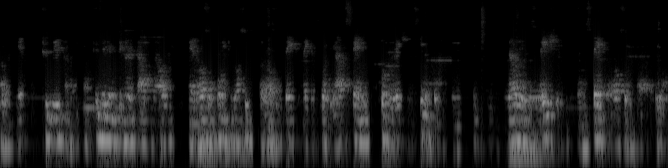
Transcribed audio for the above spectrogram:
of a debt, two million, uh, two million, three hundred thousand dollars, and also twenty-two lawsuits, but also they make us for the outstanding corporations in the courts. Not only this nation, and the state, also, uh,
